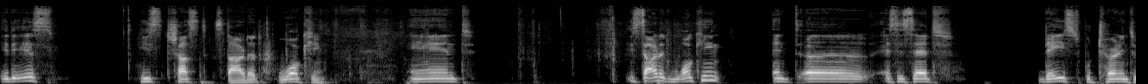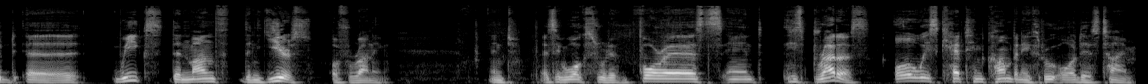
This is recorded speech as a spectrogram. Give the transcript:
it is, he's just started walking, and he started walking, and uh, as he said, days would turn into uh, weeks, then months, then years of running. And as he walked through the forests and his brothers always kept him company through all this time.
